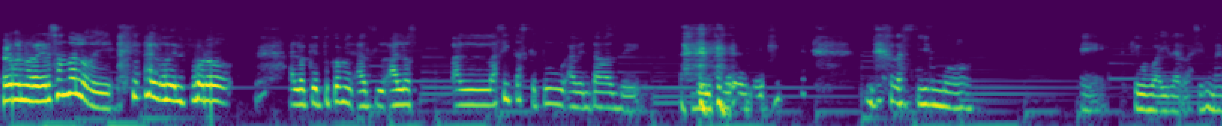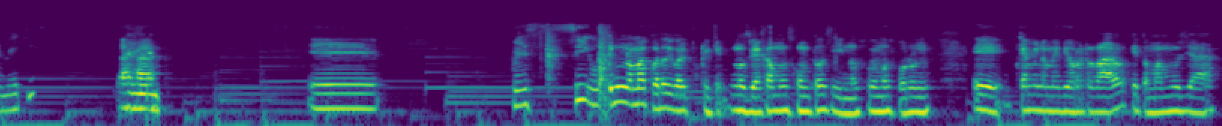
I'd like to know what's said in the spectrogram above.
pero bueno, regresando a lo de, a lo del foro, a lo que tú a, a los, a las citas que tú aventabas de, del foro de racismo eh, que hubo ahí de racismo MX. Ajá. Eh, pues sí, no me acuerdo igual porque nos viajamos juntos y nos fuimos por un eh, camino medio raro que tomamos ya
